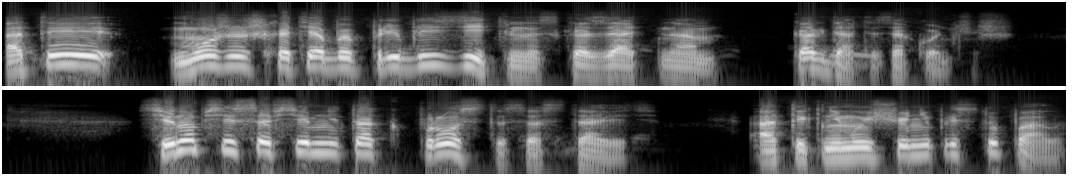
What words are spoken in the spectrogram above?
А ты можешь хотя бы приблизительно сказать нам, когда ты закончишь? Синопсис совсем не так просто составить, а ты к нему еще не приступала.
